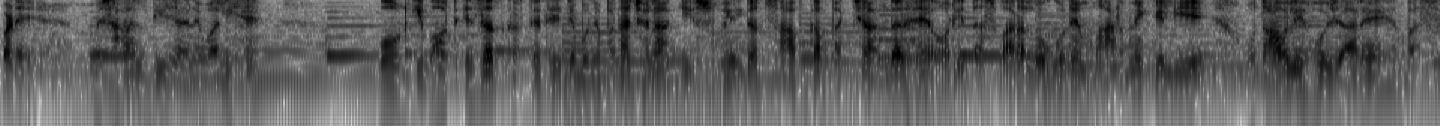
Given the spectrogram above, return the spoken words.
बड़े मिसाल दी जाने वाली है। वो उनकी बहुत इज़्ज़त करते थे जब उन्हें पता चला कि सुनील दत्त साहब का बच्चा अंदर है और ये दस बारह लोग उन्हें मारने के लिए उतावले हो जा रहे हैं। बस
